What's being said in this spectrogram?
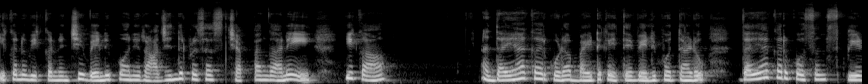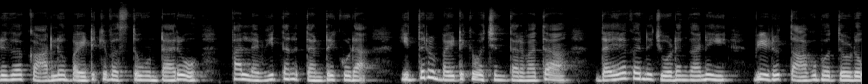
ఇక నువ్వు ఇక్కడి నుంచి వెళ్ళిపో అని రాజేంద్ర ప్రసాద్ చెప్పంగానే ఇక దయాకర్ కూడా బయటకైతే వెళ్ళిపోతాడు. దయాకర్ కోసం స్పీడ్గా కారులో బయటికి వస్తూ ఉంటారు పల్లవి తన తండ్రి కూడా. ఇద్దరు బయటికి వచ్చిన తర్వాత దయాకర్ని చూడంగానే వీడు తాగుబోతాడు.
